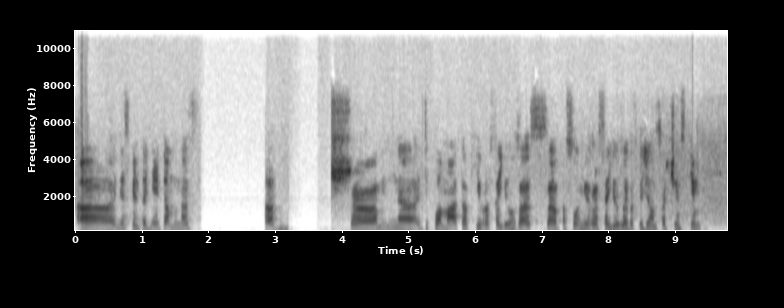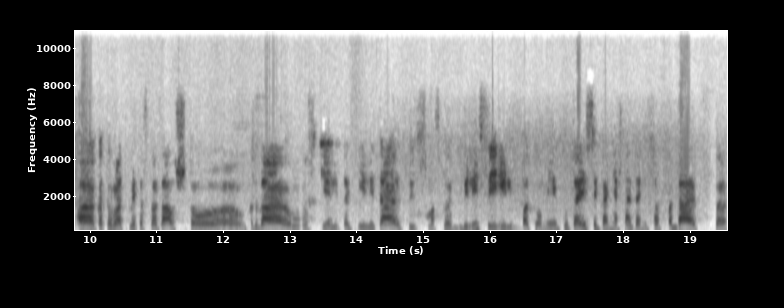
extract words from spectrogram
а, несколько дней там у нас э, дипломатов Евросоюза с э, послом Евросоюза господином Сарчинским, э, который открыто сказал, что когда русские летаки летают из Москвы в Тбилиси или в Батуми и Кутаиси, конечно, это не совпадает с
